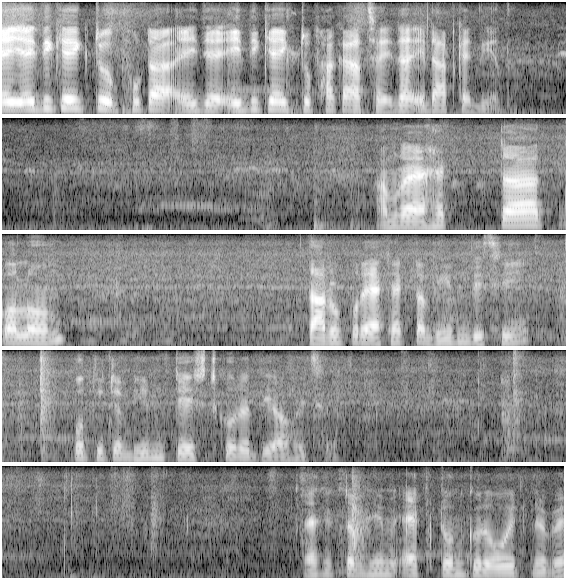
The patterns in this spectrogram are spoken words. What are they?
এই এইদিকে একটু ফুটা, এই যে এইদিকে একটু ফাঁকা আছে, এটা এটা আটকায় দিয়ে দাও আমরা এক একটা কলম, তার উপরে এক একটা ভীম দিছি, প্রতিটা ভীম টেস্ট করে দেওয়া হয়েছে। এক একটা ভীম এক টন করে ওয়েট নেবে।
